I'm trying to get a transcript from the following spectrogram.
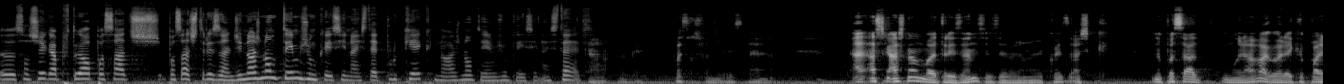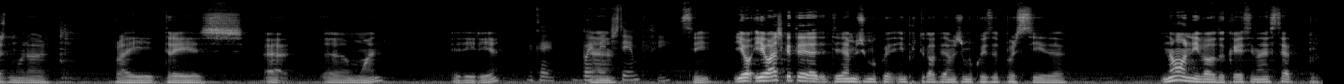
ah, só chega a Portugal passados, passados 3 anos. E nós não temos um Casey Neistat. Porquê é que nós não temos um Casey Neistat? Ah, ok. Posso responder isso? Ah, a- acho, acho que não demora 3 anos, essa é a primeira coisa. Acho que no passado demorava, agora é capaz de demorar para aí 3 a 1 ano, eu diria. Ok, bem Ah. menos tempo, sim. Sim. E eu, eu acho que até tivemos uma coisa, em Portugal tivemos uma coisa parecida, não ao nível do Casey Neistat, porque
